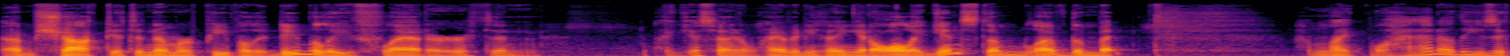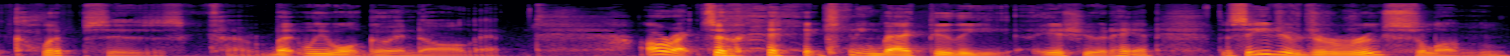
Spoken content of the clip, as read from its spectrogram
I'm shocked at the number of people that do believe flat Earth, and I guess I don't have anything at all against them. Love them, but I'm like, well, how do these eclipses come? But we won't go into all that. All right, so getting back to the issue at hand, the siege of Jerusalem,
